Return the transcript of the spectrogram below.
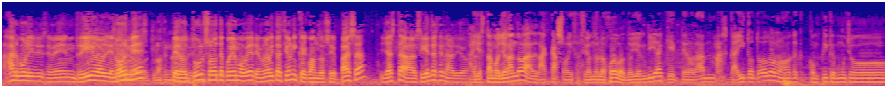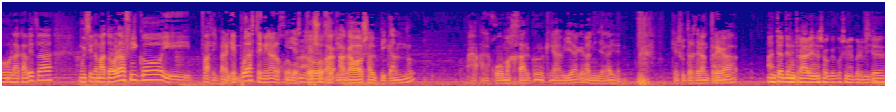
árboles y se ven ríos enormes, tú no haces nada. pero Sí, tú solo te puedes mover en una habitación y que cuando se pasa, ya está, al siguiente escenario. ahí estamos llegando a la casualización de los juegos de hoy en día que te lo dan mascadito todo, no te complique mucho la cabeza, muy cinematográfico y fácil para que puedas terminar el juego. Y es esto ha, acabado salpicando al juego más hardcore que había, que era Ninja Gaiden. que en su tercera entrega... Antes de entrar en eso, que si me permite,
